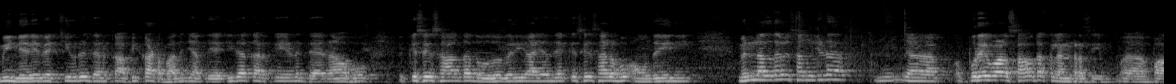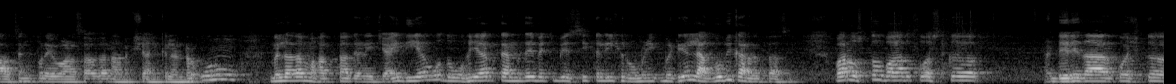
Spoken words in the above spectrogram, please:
ਮਹੀਨੇ ਦੇ ਵਿੱਚ ਹੀ ਉਹਦੇ ਦਿਨ ਕਾਫੀ ਘੱਟ ਵੱਧ ਜਾਂਦੇ ਆ, ਜਿਹਦਾ ਕਰਕੇ ਜਿਹੜੇ ਦਿਨ ਆ ਉਹ ਕਿਸੇ ਸਾਲ ਤਾਂ ਦੋ ਦੋ ਵਾਰੀ ਆ ਜਾਂਦੇ ਆ, ਕਿਸੇ ਸਾਲ ਉਹ ਆਉਂਦੇ ਹੀ ਨਹੀਂ। ਮੈਨੂੰ ਲੱਗਦਾ ਵੀ ਸਾਨੂੰ ਜਿਹੜਾ ਪੁਰੇਵਾਲ ਸਾਹਿਬ ਦਾ ਕੈਲੰਡਰ ਸੀ ਪਾਲ ਸਿੰਘ ਪੁਰੇਵਾਲ ਸਾਹਿਬ ਦਾ ਨਾਨਕਸ਼ਾਹੀ ਕੈਲੰਡਰ, ਉਹਨੂੰ ਮੈਨੂੰ ਲੱਗਦਾ ਮਹੱਤਤਾ ਦੇਣੀ ਚਾਹੀਦੀ ਆ। ਉਹ 2003 ਦੇ ਵਿੱਚ ਬੇਸਿਕਲੀ ਸ਼੍ਰੋਮਣੀ ਕਮੇਟੀ ਨੇ ਲਾਗੂ ਵੀ ਕਰ ਦਿੱਤਾ ਸੀ। ਪਰ ਉਸ ਤੋਂ ਬਾਅਦ ਕੁਝ ਕੁ ਡੇਰੇਦਾਰ ਕੁਝ ਕੁ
